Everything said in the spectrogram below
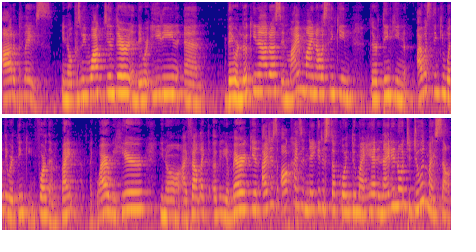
out of place you know, because we walked in there and they were eating and they were looking at us. In my mind, I was thinking, they're thinking, I was thinking what they were thinking for them, right? Like, why are we here? You know, I felt like the ugly American. I just, all kinds of negative stuff going through my head, and I didn't know what to do with myself.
